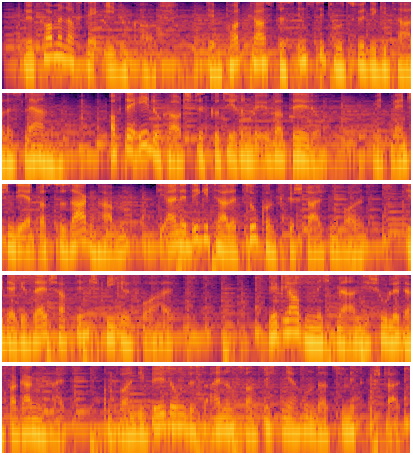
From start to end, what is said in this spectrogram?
Willkommen auf der EduCouch, dem Podcast des Instituts für Digitales Lernen. Auf der EduCouch diskutieren wir über Bildung mit Menschen, die etwas zu sagen haben, die eine digitale Zukunft gestalten wollen, die der Gesellschaft den Spiegel vorhalten. Wir glauben nicht mehr an die Schule der Vergangenheit und wollen die Bildung des 21. Jahrhunderts mitgestalten.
